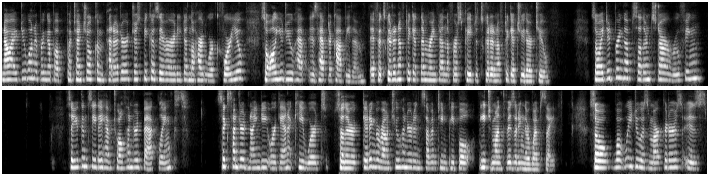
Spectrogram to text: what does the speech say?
Now I do want to bring up a potential competitor just because they've already done the hard work for you. So all you do have is have to copy them. If it's good enough to get them ranked on the first page, it's good enough to get you there too. So I did bring up Southern Star Roofing. So you can see they have 1200 backlinks, 690 organic keywords. So they're getting around 217 people each month visiting their website. So what we do as marketers is,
